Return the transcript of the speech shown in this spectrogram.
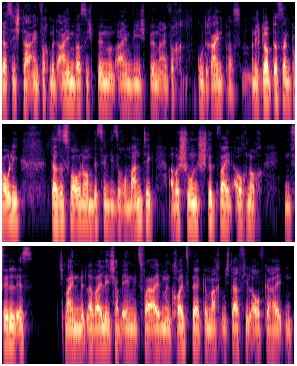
dass ich da einfach mit allem, was ich bin und allem, wie ich bin, einfach gut reinpasse. Und ich glaube, dass St. Pauli, das ist zwar auch noch ein bisschen diese Romantik, aber schon ein Stück weit auch noch ein Viertel ist, ich meine, mittlerweile, ich habe irgendwie zwei Alben in Kreuzberg gemacht, mich da viel aufgehalten.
